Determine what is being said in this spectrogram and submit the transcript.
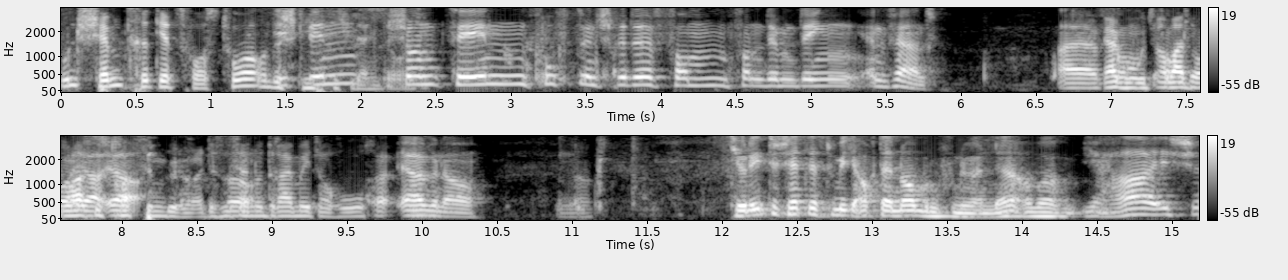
Und Shem tritt jetzt vors Tor und es Ich schließt sich wieder bin hinter euch. schon 10, 15 Schritte vom, von dem Ding entfernt. Äh, Ja vom- gut, vom aber Tor, du hast ja, es trotzdem gehört. Es ist ja. Ja. nur drei Meter hoch. Ja, ja, genau. Theoretisch hättest du mich auch deinen Namen rufen hören, ne? Aber Ja, ich,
